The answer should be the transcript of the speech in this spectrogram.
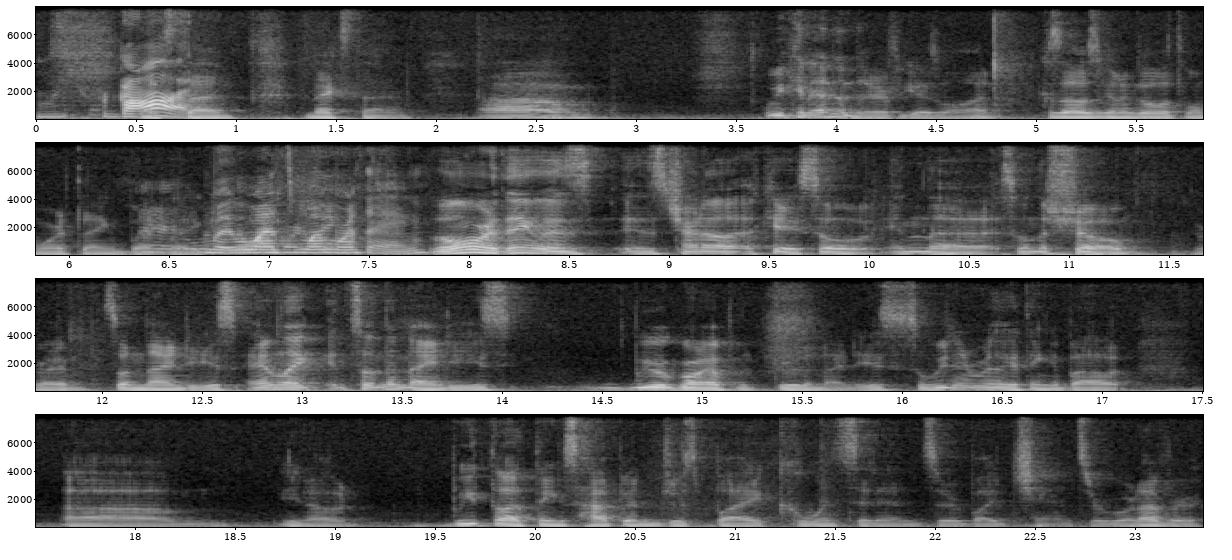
I'm like forgot. Next time. Next time. Um, we can end it there if you guys want, because I was gonna go with one more thing, but like Wait, So one, one more thing. the one more thing was is trying to okay. So in the so in the show, right? So '90s and like so in the '90s, we were growing up through the '90s, so we didn't really think about, um, you know. We thought things happened just by coincidence or by chance or whatever.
